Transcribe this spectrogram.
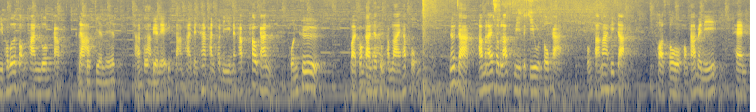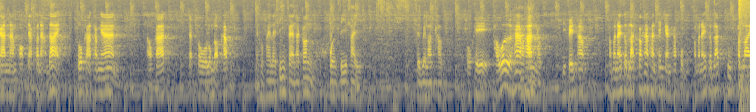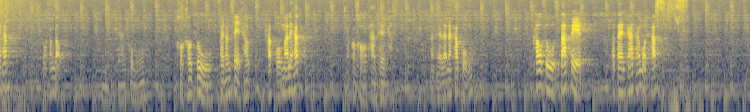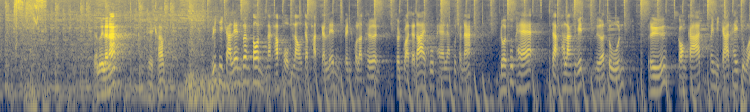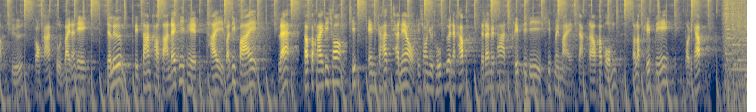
มี power 2,000 รวมกับดาโกบเฟียเลสสาดามโกพันเฟียเลสอีก 3,000 เป็น 5,000 พอดีนะครับ เท่ากันผลคือฝ่ายป้องกันจะถูกทำลายครับผม เนื่องจากอาร์มาไนท์เซอร์บัสมีสกิลโซกาดผมสามารถที่จะถอดโซของการ์ดใบนี้ แทนการนำออกจากสนามได้ โซกาดทำงาน เอาการ์ดจากโซลงดรอปครับงั้นผมให้ Rising Fair ดากอนโจมตีใส่เซเบรัสครับ โอเค power 5,000 5,000 ครับ defense เอา อาร์มาไนท์เซอร์บัสก็ 5,000 เช่นกันครับผมอาร์มาไนท์เซอร์บัสถูกทำลายครับลงทั้งดอกจากนั้นผมขอเข้าสู่ Final Phase ครับ ครับผมมาเลยครับ แล้วก็ขอผ่านเทิร์นครับมาถึงแล้วนะครับผม เข้าสู่ start phase สแตนการ์ดทั้งหมดครับจะลุยแล้วนะโอเคครับ วิธีการเล่นเบื้องต้นนะครับ ผมเราจะผัดกันเล่นเป็นคนละเทิร์นจนกว่าจะได้ผู้แพ้และผู้ชนะ โดยผู้แพ้ จะพลังชีวิตเหลือศูนย์หรือกองการ์ดไม่มีการ์ดให้จั่วหรือกองการ์ดศูนย์ใบนั่นเอง อย่าลืมติดตามข่าวสารได้ที่เพจไทยบัตตี้ไฟและ s u b สไคร b ์ที่ช่องคิดเอ็นการ์ดชาแนลที่ช่อง YouTube ด้วยนะครับ จะได้ไม่พลาดคลิปดีๆ คลิปใหม่ๆ จากเราครับผมสำหรับคลิปนี้ สวัสดีครับ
